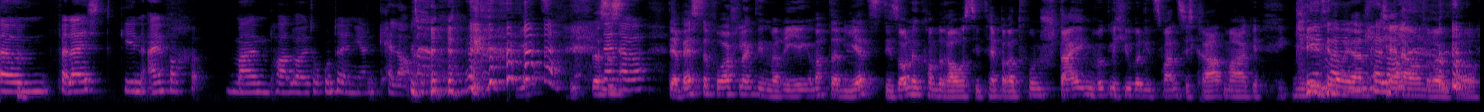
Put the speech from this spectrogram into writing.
ähm, vielleicht gehen einfach mal ein paar Leute runter in ihren Keller. Jetzt, das Nein, ist der beste Vorschlag, den Marie je gemacht hat. Jetzt, die Sonne kommt raus, die Temperaturen steigen wirklich über die 20 Grad Marke. Geht in euren Keller. Keller und räumt auf.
